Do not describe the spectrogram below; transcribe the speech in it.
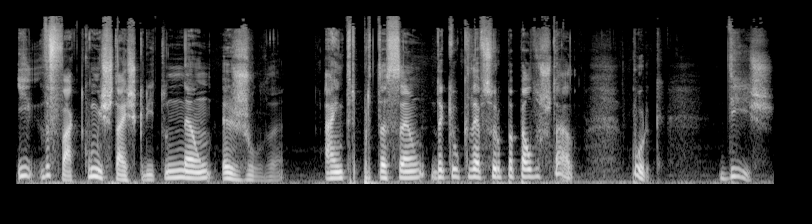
e, de facto, como está escrito, não ajuda à interpretação daquilo que deve ser o papel do Estado. Porque diz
